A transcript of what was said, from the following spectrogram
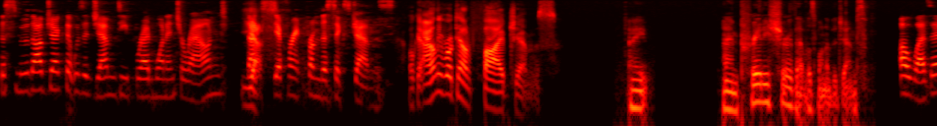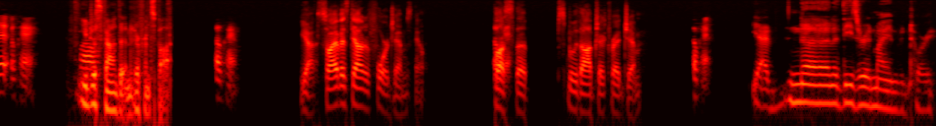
The smooth object that was a gem deep red one inch around. That's Yes. different from the six gems. Okay, I only wrote down five gems. I. I'm pretty sure that was one of the gems. Oh, was it? Okay. You just found it in a different spot. Okay. Yeah, so I have us down to four gems now. Plus the smooth object red gem. Okay. Yeah, none of these are in my inventory.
